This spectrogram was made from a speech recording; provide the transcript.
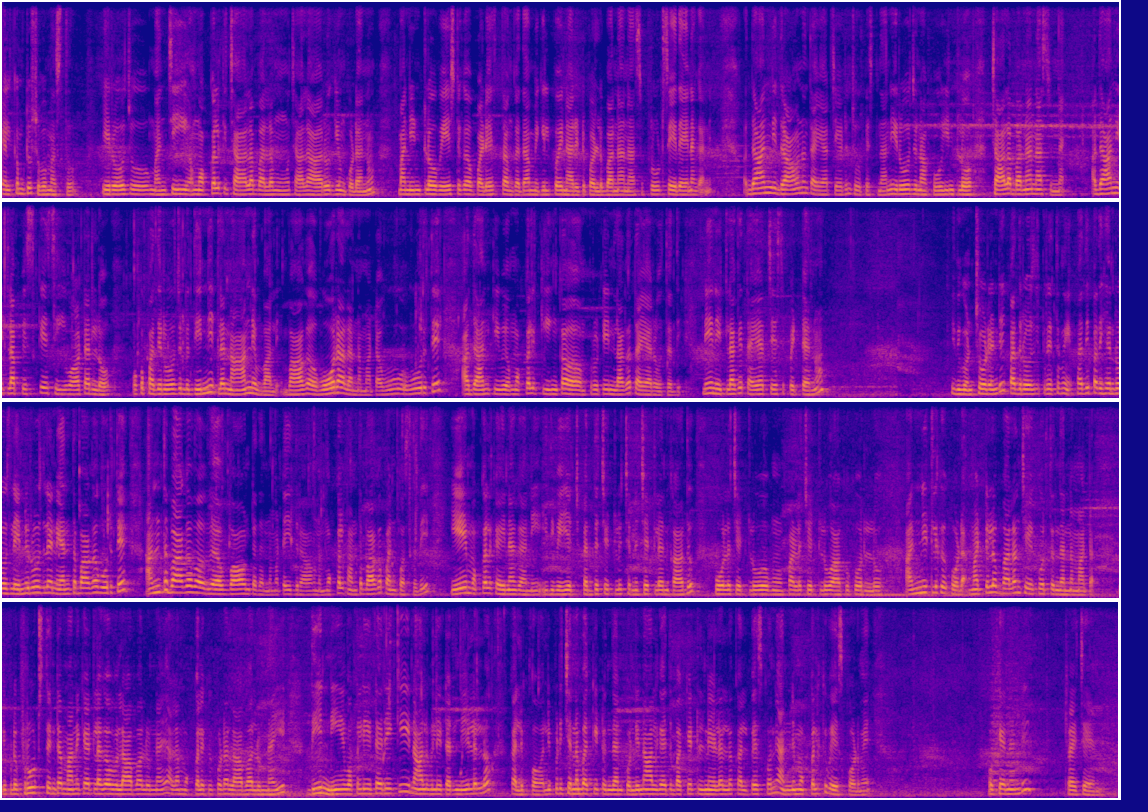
Welcome to శుభమస్తు. ఈరోజు మంచి మొక్కలకి చాలా బలము చాలా ఆరోగ్యం కూడాను. మన ఇంట్లో వేస్ట్గా పడేస్తాం కదా మిగిలిపోయిన అరటిపళ్ళు బనానాస్ ఫ్రూట్స్ ఏదైనా కానీ దాన్ని ద్రావణం తయారు చేయడం చూపిస్తున్నాను. ఈరోజు నాకు ఇంట్లో చాలా బనానాస్ ఉన్నాయి. దాన్ని ఇట్లా పిసికేసి వాటర్లో ఒక పది రోజులు దీన్ని ఇట్లా నాననివ్వాలి. బాగా ఊరాలన్నమాట ఊ ఊరితే ఆ దానికి మొక్కలకి ఇంకా ప్రోటీన్ లాగా తయారవుతుంది. నేను ఇట్లాగే తయారు చేసి పెట్టాను. ఇదిగోండి చూడండి పది రోజుల క్రితమే పది పదిహేను రోజులు ఎన్ని రోజులైనా ఎంత బాగా ఊరితే అంత బాగా బాగుంటుంది అన్నమాట ఈ ద్రావణం. మొక్కలకు అంత బాగా పనికొస్తుంది. ఏ మొక్కలకైనా కానీ ఇది వేయచ్చు. పెద్ద చెట్లు చిన్న చెట్లు అని కాదు పూల చెట్లు పళ్ళ చెట్లు ఆకుకూరలు అన్నిటికీ కూడా మట్టిలో బలం చేకూరుతుంది అన్నమాట ఇప్పుడు ఫ్రూట్స్ తింటే మనకి ఎట్లాగా లాభాలు ఉన్నాయి అలా మొక్కలకి కూడా లాభాలు ఉన్నాయి. దీన్ని ఒక లీటర్కి నాలుగు లీటర్ల నీళ్ళల్లో కలుపుకోవాలి. ఇప్పుడు చిన్న బకెట్ ఉందనుకోండి నాలుగైదు బకెట్లు నీళ్ళల్లో కలిపేసుకొని అన్ని మొక్కలకి వేసుకోవడమే. ఓకేనండి? ట్రై చేయండి.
